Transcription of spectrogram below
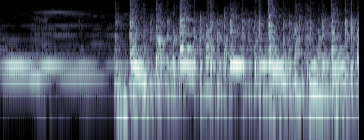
Thank you.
